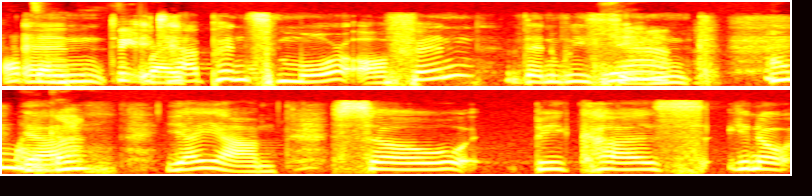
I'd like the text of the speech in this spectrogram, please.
That's and big it happens more often than we Yeah. think Oh my yeah God. yeah yeah so because you know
